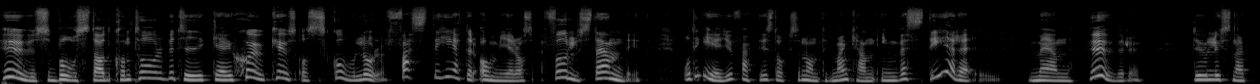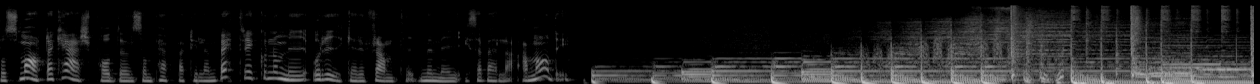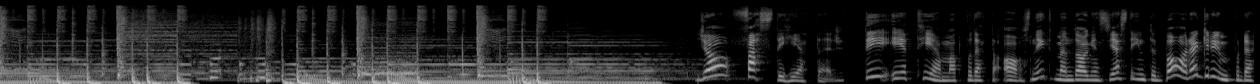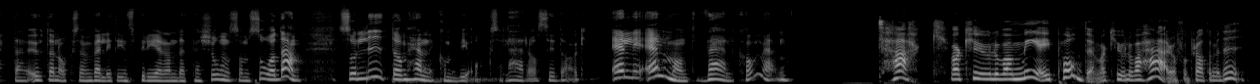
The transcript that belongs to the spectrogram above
Hus, bostad, kontor, butiker, sjukhus och skolor, fastigheter omger oss fullständigt. Och det är ju faktiskt också någonting man kan investera i. Men hur? Du lyssnar på Smarta Cash-podden som peppar till en bättre ekonomi och rikare framtid med mig Isabella Amadi. Fastigheter. Det är temat på detta avsnitt, men dagens gäst är inte bara grym på detta utan också en väldigt inspirerande person som sådan. Så lite om henne kommer vi också lära oss idag. Ellie Elmont, välkommen! Tack! Vad kul att vara med i podden. Vad kul att vara här och få prata med dig.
